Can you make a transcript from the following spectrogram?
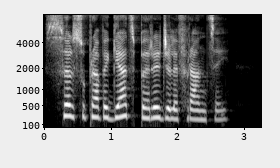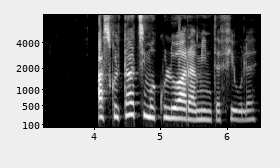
să-l supravegheați pe regele Franței. Ascultați-mă cu luarea minte, fiule.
